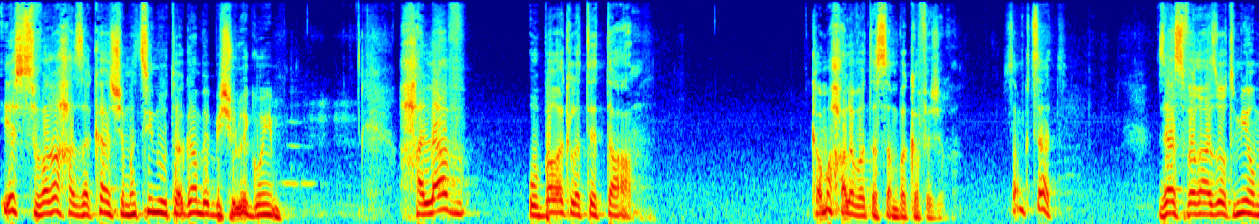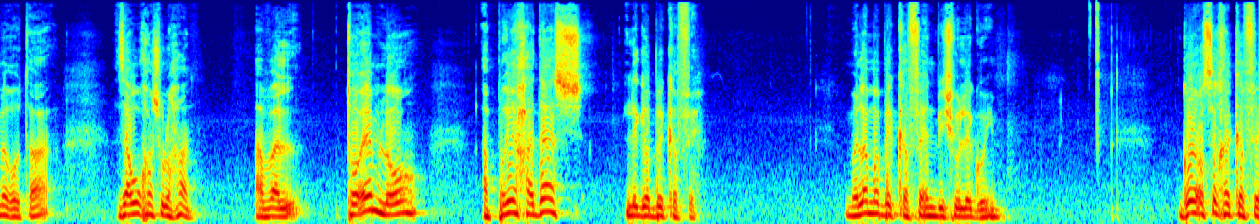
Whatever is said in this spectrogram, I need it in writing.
יש סברה חזקה שמצינו אותה גם בבישולי גויים. חלב הוא בא רק לתת טעם. כמה חלב אתה שם בקפה שלך? שם קצת. זה הסברה הזאת, מי אומר אותה? זה ערוך השולחן. אבל תואם לו הפרי חדש לגבי קפה. ולמה בקפה אין בישול לגויים? גוי עושה לך קפה,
